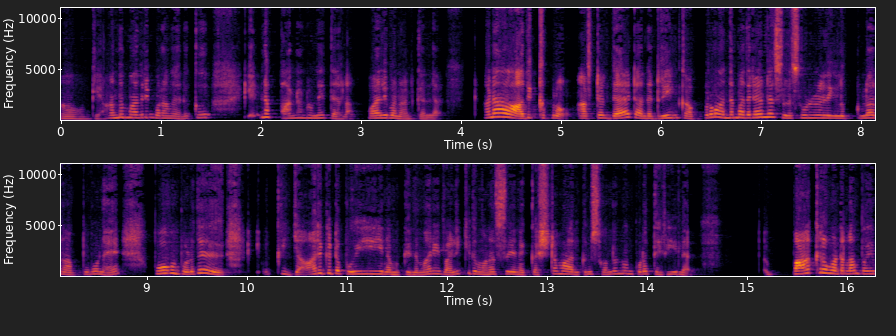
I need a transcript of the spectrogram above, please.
ஆ ஓகே. அந்த மாதிரி போறாங்க. எனக்கு என்ன பண்ணணும்னே தெரியல. வாலிப நாட்கள்ல. ஆனா அதுக்கப்புறம் ஆஃப்டர் தட் அந்த ட்ரீம்க்கு அப்புறம் அந்த மாதிரியான சில சூழ்நிலைகளுக்குள்ள நான் போனேன். போகும்பொழுது எனக்கு யாருக்கிட்ட போய் நமக்கு இந்த மாதிரி வலிக்குது மனசு, எனக்கு கஷ்டமா இருக்குன்னு சொல்லணும்னு கூட தெரியல. பார்க்குறவங்கட்டலாம் போய்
